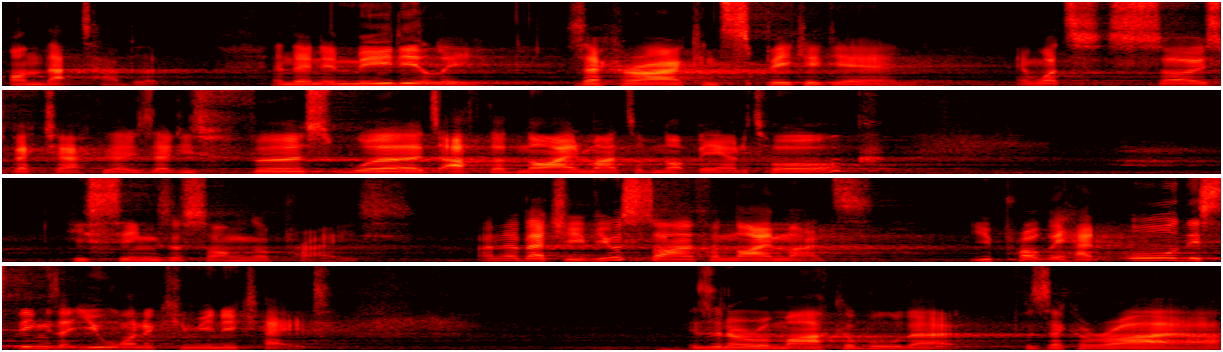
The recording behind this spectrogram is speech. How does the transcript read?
on that tablet. And then immediately, Zechariah can speak again. And what's so spectacular is that his first words after nine months of not being able to talk, he sings a song of praise. I don't know about you, if you were silent for nine months, you probably had all these things that you want to communicate. Isn't it remarkable that for Zechariah,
